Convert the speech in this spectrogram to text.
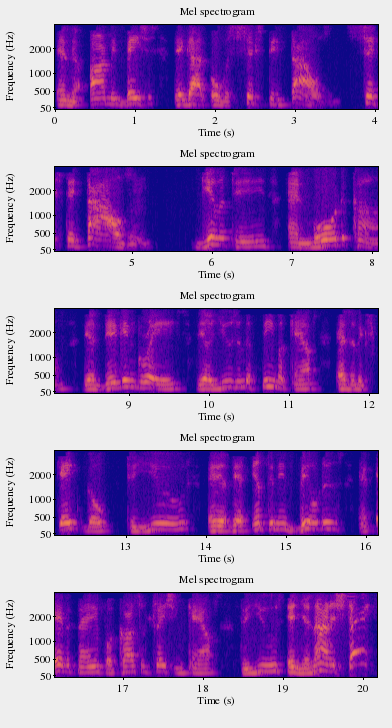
and the army bases. They got over 60,000, 60,000 guillotines and more to come. They're digging graves. They're using the FEMA camps as an scapegoat to use. They're emptying buildings and everything for concentration camps to use in the United States.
